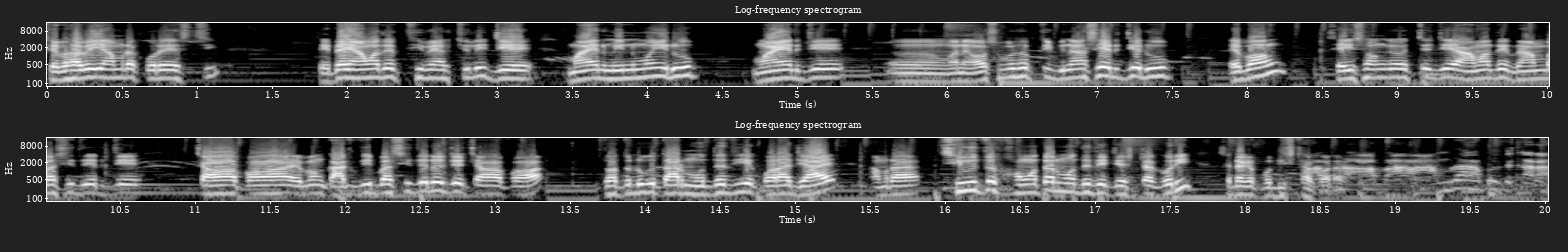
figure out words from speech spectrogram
সেভাবেই আমরা করে এসেছি। এটাই আমাদের থিম অ্যাকচুয়ালি যে মায়ের মৃন্ময়ী রূপ, মায়ের যে মানে অশুভ শক্তি বিনাশের যে রূপ এবং সেই সঙ্গে হচ্ছে যে আমাদের গ্রামবাসীদের যে চাওয়া পাওয়া এবং কাকদ্বীপবাসীদেরও যে চাওয়া পাওয়া যতটুকু তার মধ্যে দিয়ে করা যায় আমরা সীমিত ক্ষমতার মধ্যে দিয়ে চেষ্টা করি সেটাকে প্রতিষ্ঠা করার। আমরা- বলতে কারা?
